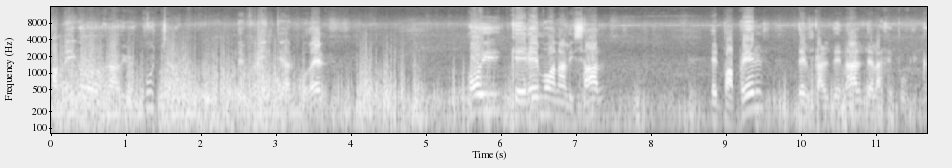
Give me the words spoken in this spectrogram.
Amigos Radio Escucha de Frente al Poder, hoy queremos analizar el papel del Cardenal de la República.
